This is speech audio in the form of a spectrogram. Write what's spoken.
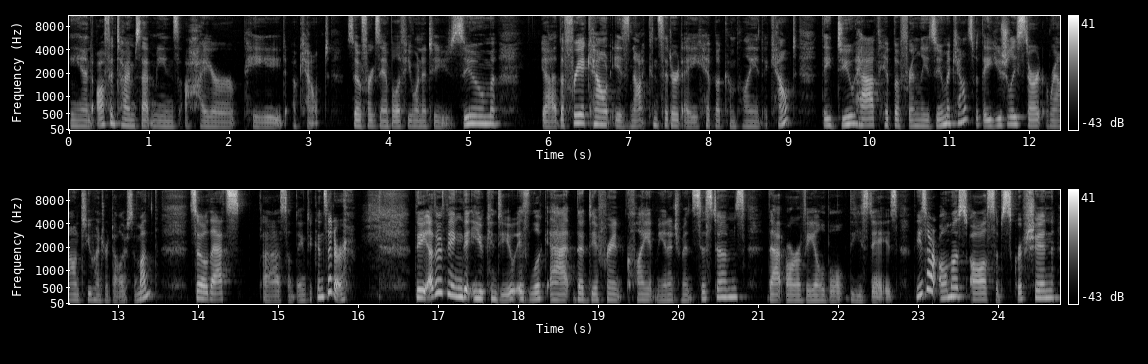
And oftentimes that means a higher paid account. So, for example, if you wanted to use Zoom, uh, the free account is not considered a HIPAA compliant account. They do have HIPAA friendly Zoom accounts, but they usually start around $200 a month. So that's uh, something to consider. The other thing that you can do is look at the different client management systems that are available these days. These are almost all subscription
